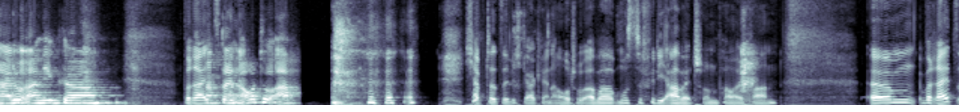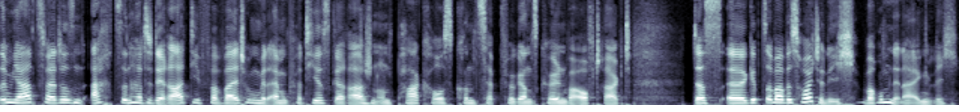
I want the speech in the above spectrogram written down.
Hallo Annika. Bereits Hab dein Auto ab. Ich habe tatsächlich gar kein Auto, aber musste für die Arbeit schon ein paar Mal fahren. Ähm, bereits im Jahr 2018 hatte der Rat die Verwaltung mit einem Quartiersgaragen- und Parkhauskonzept für ganz Köln beauftragt. Das äh, gibt es aber bis heute nicht. Warum denn eigentlich?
